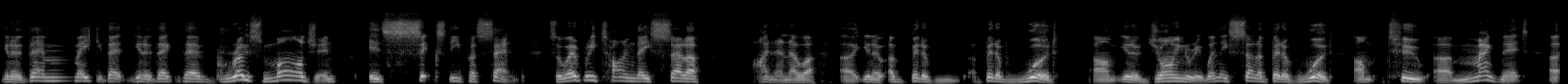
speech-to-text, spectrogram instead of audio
you know, they're making that, you know, their their gross margin is 60%. So every time they sell a I don't know, a, a, you know, a bit of a bit of wood um, you know, joinery, when they sell a bit of wood um, to uh, Magnet, uh,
